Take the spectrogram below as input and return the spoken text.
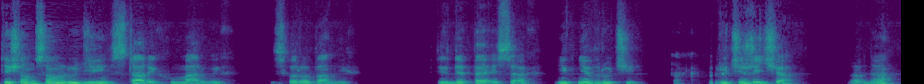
tysiącom ludzi starych, umarłych i schorowanych w tych DPS-ach nikt nie wróci, Tak. wróci życia, prawda?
